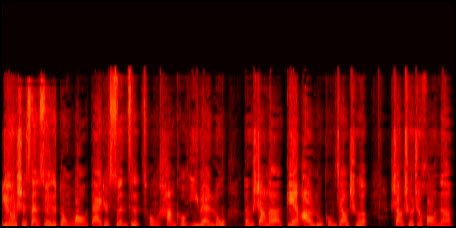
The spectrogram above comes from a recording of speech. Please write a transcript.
六十三岁的董某带着孙子从汉口一元路登上了电二路公交车。上车之后呢，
